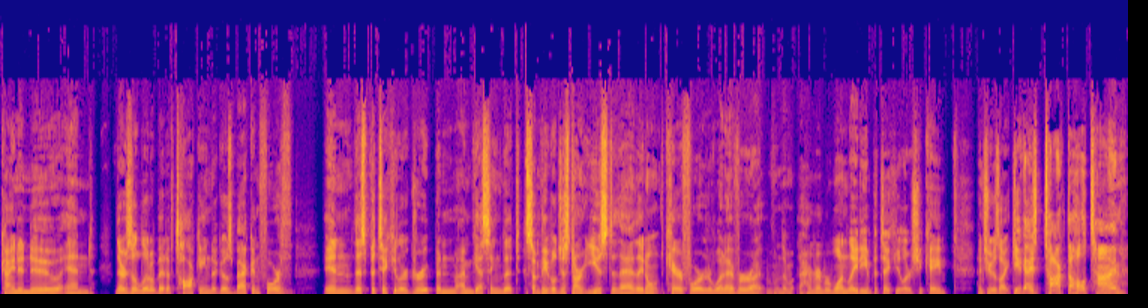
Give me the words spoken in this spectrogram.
kind of new, and there's a little bit of talking that goes back and forth in this particular group. And I'm guessing that some people just aren't used to that. They don't care for it or whatever. I, I remember one lady in particular, she came and she was like, Do you guys talk the whole time?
